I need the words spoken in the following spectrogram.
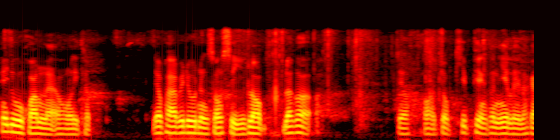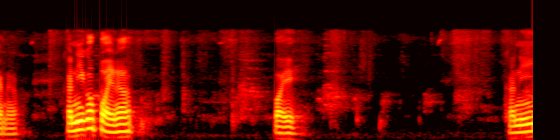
ให้ดูความหนาของเหล็กครับ เดี๋ยวพาไปดูหนึ่งสองสี่อีกรอบแล้วก็ เดี๋ยวขอจบคลิปเพียงเท่านี้เลยแล้วกันนะครับ คันนี้ก็ปล่อยนะครับ ปล่อย คันนี้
